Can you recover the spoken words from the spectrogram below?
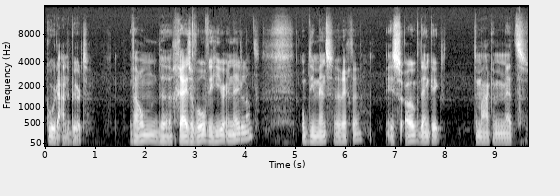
Koerden aan de beurt. Waarom de grijze wolven hier in Nederland op die mensen richten, is ook denk ik te maken met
